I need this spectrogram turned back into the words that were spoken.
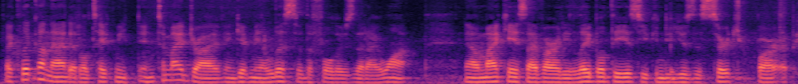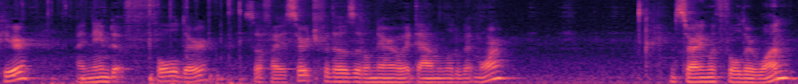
If I click on that, it'll take me into my drive and give me a list of the folders that I want. Now in my case, I've already labeled these. You can use the search bar up here. I named it folder, so if I search for those, it'll narrow it down a little bit more. I'm starting with folder 1.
